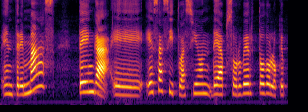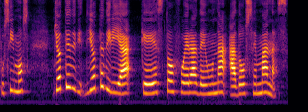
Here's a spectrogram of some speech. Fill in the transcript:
entre más tenga eh, esa situación de absorber todo lo que pusimos, yo te, yo te diría que esto fuera de una a dos semanas.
